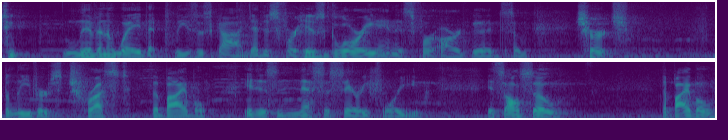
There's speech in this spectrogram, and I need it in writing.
to live in a way that pleases God, that is for His glory and it's for our good. So, church, believers, trust the Bible. It is necessary for you. It's also, the Bible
